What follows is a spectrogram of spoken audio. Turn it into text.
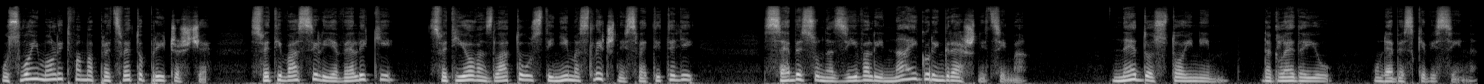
U svojim molitvama pred sveto pričešće Sveti Vasilije Veliki, Sveti Jovan Zlatoust i njima slični svetitelji sebe su nazivali najgorim grešnicima, nedostojnim da gledaju u nebeske visine.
